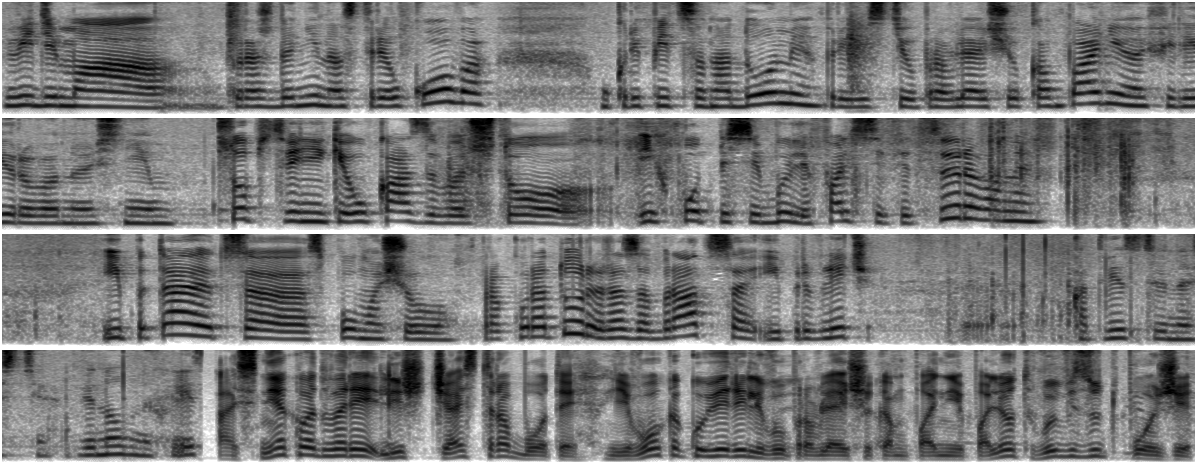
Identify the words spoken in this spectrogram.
видимо, гражданина Стрелкова укрепиться на доме, привести управляющую компанию, аффилированную с ним. Собственники указывают, что их подписи были фальсифицированы и пытаются с помощью прокуратуры разобраться и привлечь к ответственности виновных лиц. А снег во дворе – лишь часть работы. Его, как уверили в управляющей компании «Полет», вывезут позже,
